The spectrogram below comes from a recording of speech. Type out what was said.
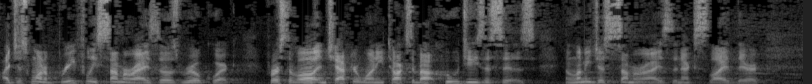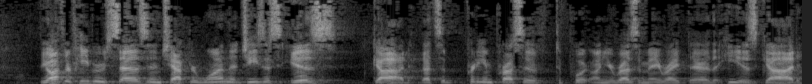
I just want to briefly summarize those real quick. First of all, in chapter 1, he talks about who Jesus is. And let me just summarize the next slide there. The author of Hebrews says in chapter 1 that Jesus is God. That's a pretty impressive to put on your resume right there, that He is God.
